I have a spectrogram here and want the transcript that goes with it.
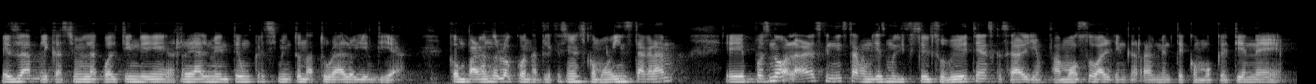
es la aplicación la cual tiene realmente un crecimiento natural hoy en día. Comparándolo con aplicaciones como Instagram, eh, pues no, la verdad es que en Instagram ya es muy difícil subir, tienes que ser alguien famoso, alguien que realmente como que tiene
